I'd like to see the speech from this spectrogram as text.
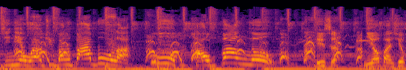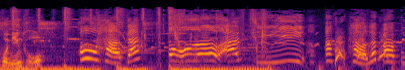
今天我要去帮巴布了。哦，好棒哦！迪斯，你要拌些混凝土。哦，好的。好了，巴布。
